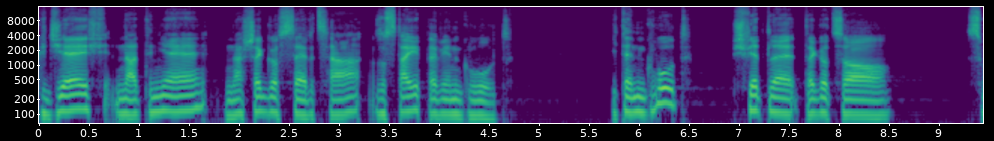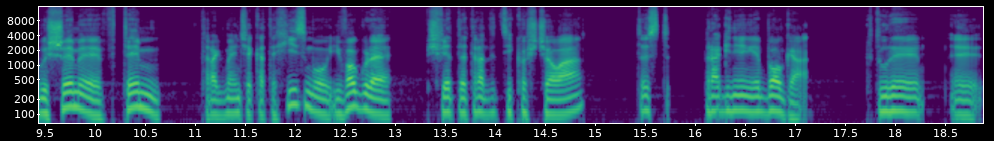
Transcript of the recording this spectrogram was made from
gdzieś na dnie naszego serca zostaje pewien głód. I ten głód w świetle tego, co słyszymy w tym fragmencie katechizmu i w ogóle w świetle tradycji Kościoła, to jest pragnienie Boga, który y,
